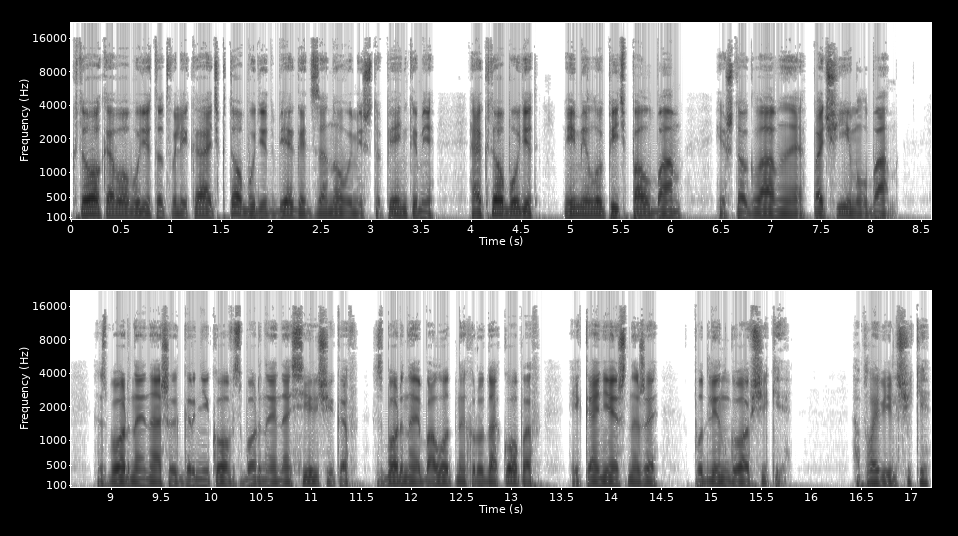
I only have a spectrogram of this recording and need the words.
Кто кого будет отвлекать, кто будет бегать за новыми ступеньками, а кто будет ими лупить по лбам, и, что главное, по чьим лбам. Сборная наших горняков, сборная носильщиков, сборная болотных рудокопов и, конечно же, пудлинговщики. А плавильщики?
